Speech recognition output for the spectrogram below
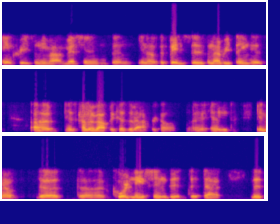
increase in the amount of missions and you know the bases and everything has uh, has come about because of Africa and you know the the coordination that that that, that,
